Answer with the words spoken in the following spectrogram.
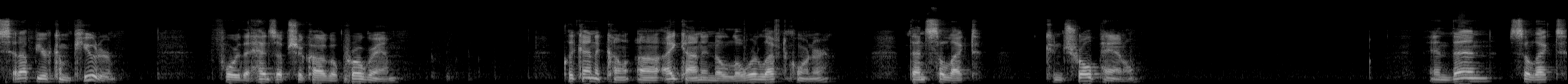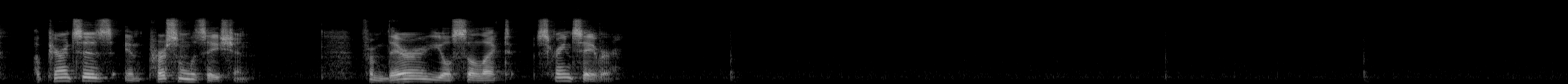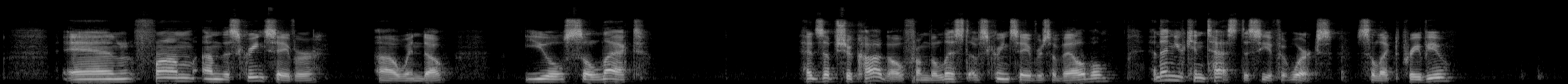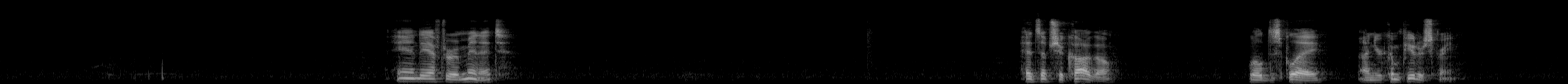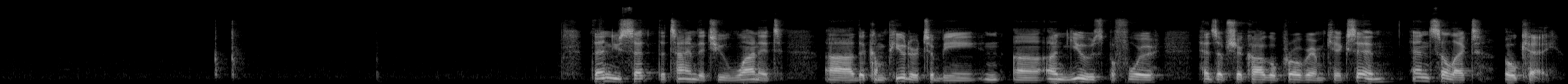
set up your computer for the Heads Up Chicago program, click on the uh, icon in the lower left corner, then select Control Panel, and then select Appearances and Personalization. From there, you'll select Screensaver. And from on the screensaver uh, window, you'll select Heads Up Chicago from the list of screensavers available, and then you can test to see if it works. Select Preview. And after a minute, Heads Up Chicago will display on your computer screen. Then you set the time that you want it, uh, the computer to be uh, unused before Heads Up Chicago program kicks in and select OK.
